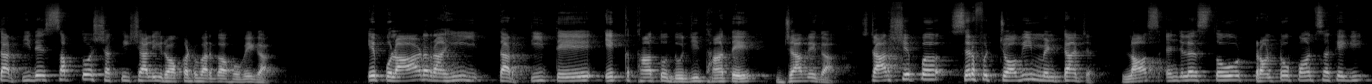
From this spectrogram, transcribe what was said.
ਧਰਤੀ ਦੇ ਸਭ ਤੋਂ ਸ਼ਕਤੀਸ਼ਾਲੀ ਰਾਕਟ ਵਰਗਾ ਹੋਵੇਗਾ। ਇਹ ਪੁਲਾੜ ਰਾਹੀਂ ਧਰਤੀ ਤੇ ਇੱਕ ਥਾਂ ਤੋਂ ਦੂਜੀ ਥਾਂ ਤੇ ਜਾਵੇਗਾ। ਸਟਾਰਸ਼ਿਪ ਸਿਰਫ 24 ਮਿੰਟਾਂ 'ਚ ਲਾਸ ਐਂਜਲਸ ਤੋਂ ਟੋਰਾਂਟੋ ਪਹੁੰਚ ਸਕੇਗੀ।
